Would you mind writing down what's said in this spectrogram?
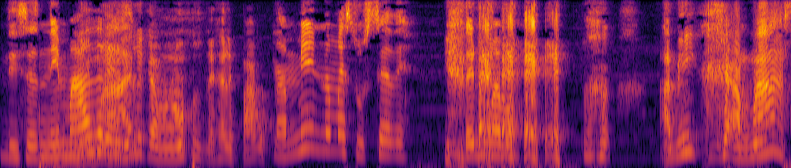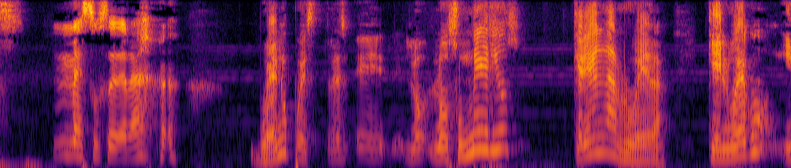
Dices, ni ni madre. madre, cabrón, no, pues déjale pago. A mí no me sucede. De nuevo, A mí jamás. me sucederá. Bueno, pues eh, lo- los sumerios crean la rueda, que luego, y,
